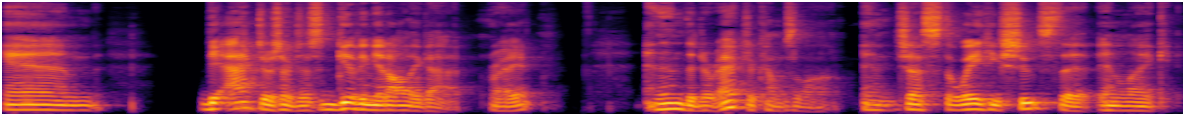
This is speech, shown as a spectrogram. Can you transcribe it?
And the actors are just giving it all they got right? And then the director comes along and just the way he shoots it and like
